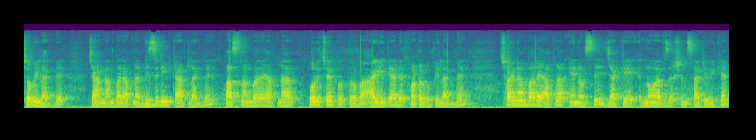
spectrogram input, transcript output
ছবি লাগবে। চার নম্বরে আপনার ভিজিটিং কার্ড লাগবে, পাঁচ নম্বরে আপনার পরিচয়পত্র বা আইডি কার্ডের ফটোকপি লাগবে, ছয় নম্বরে আপনার এনওসি যাকে নো অবজেকশন সার্টিফিকেট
